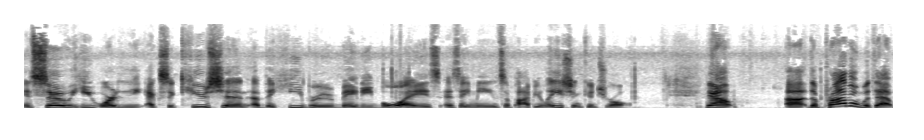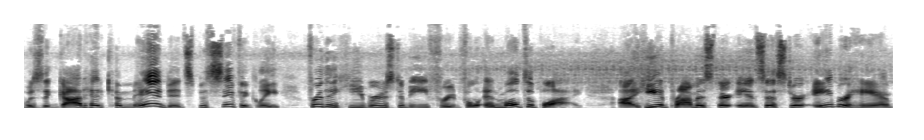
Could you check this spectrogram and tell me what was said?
And so he ordered the execution of the Hebrew baby boys as a means of population control. Now, uh, the problem with that was that God had commanded specifically for the Hebrews to be fruitful and multiply. Uh, he had promised their ancestor Abraham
